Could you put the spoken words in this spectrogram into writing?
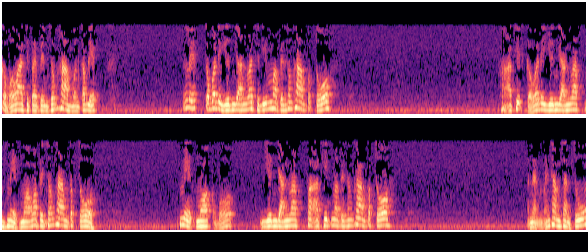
ก็บอกว่าสิไปเป็นสงครามมันกับเหล็กเหล็กก็บ่ได้ยืนยันว่าสนิมมาเป็นสงครามกับโตพระอาทิตย์ก็ว่าได้ยืนยันว่า เมฆหมอกว่าเป็นสงครามกับโต เมฆหมอกก็บอก ยืนยันว่าพระอาทิตย์มาเป็นสงครามกับโตอันนั้นมันทำสั่นสูง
